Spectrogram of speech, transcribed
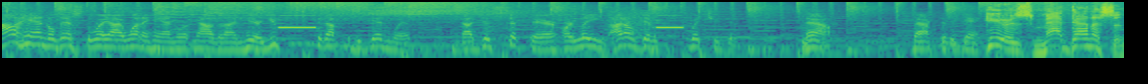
I'll handle this the way I want to handle it now that I'm here. You it up to begin with. Now just sit there or leave. I don't give a what you do. Now, back to the game. Here's Matt Dennison.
